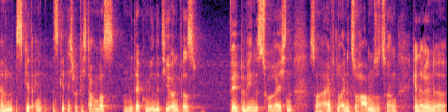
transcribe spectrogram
Ähm, es, geht ein, es geht nicht wirklich darum, was mit der Community irgendwas Weltbewegendes zu erreichen, sondern einfach nur eine zu haben, sozusagen generell eine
